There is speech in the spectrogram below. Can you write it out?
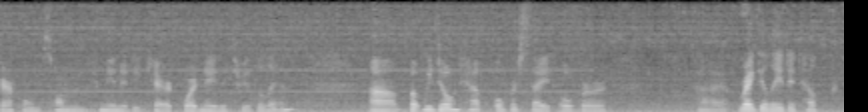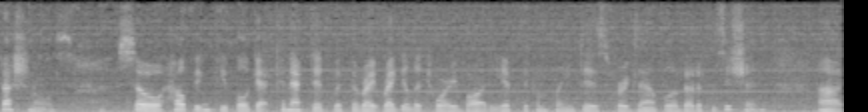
care homes, home and community care coordinated through the LHIN. Uh, but we don't have oversight over uh, regulated health professionals. So helping people get connected with the right regulatory body if the complaint is, for example, about a physician, uh,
